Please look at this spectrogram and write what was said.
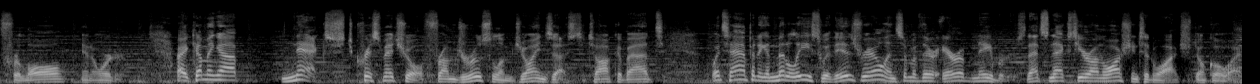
for law and order. All right, coming up next, Chris Mitchell from Jerusalem joins us to talk about what's happening in the Middle East with Israel and some of their Arab neighbors. That's next here on Washington Watch. Don't go away.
